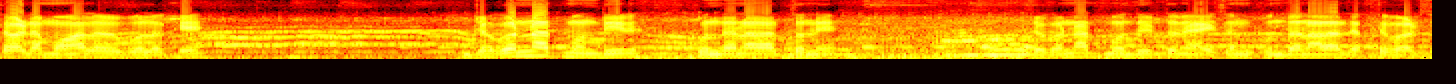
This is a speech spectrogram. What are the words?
পাটা মহালয় উপলক্ষে জগন্নাথ মন্দির কুন্দানালার তনে। জগন্নাথ মন্দির তনে আইসন কুন্দানালা দেখতে পারছ?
